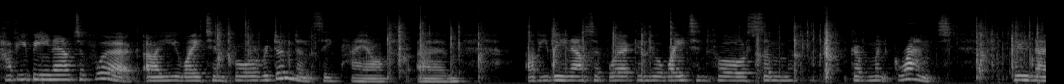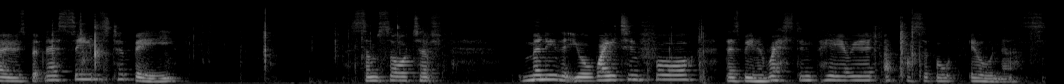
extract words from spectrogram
have you been out of work? Are you waiting for redundancy payoff? Um, have you been out of work and you're waiting for some government grant? Who knows? But there seems to be some sort of money that you're waiting for. There's been a resting period, a possible illness.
